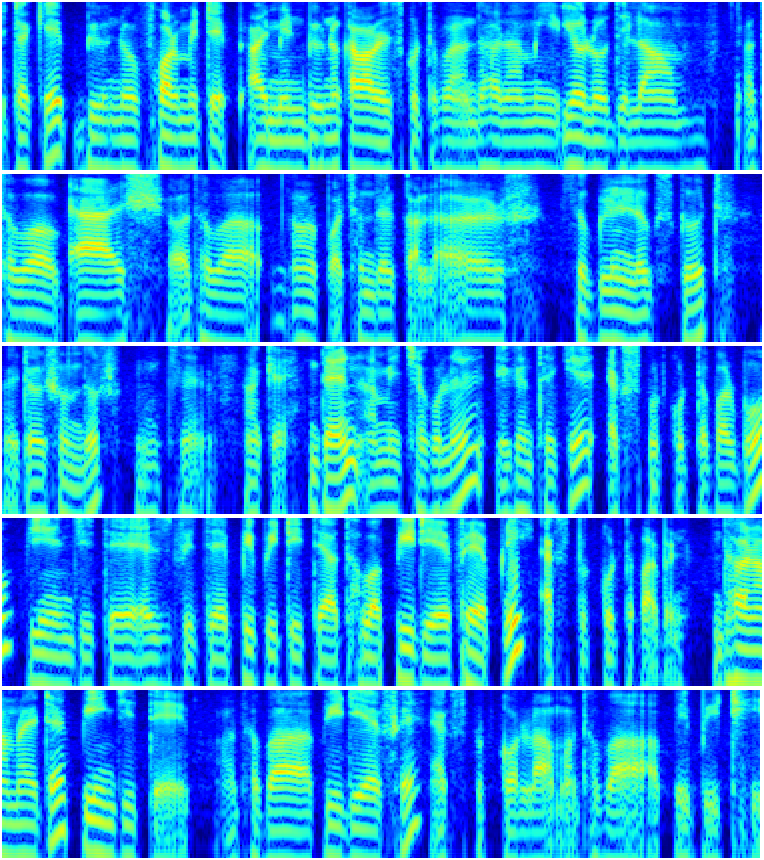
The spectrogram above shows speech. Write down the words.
এটাকে বিভিন্ন ফরম্যাটে আই মিন বিভিন্ন কালারাইজ করতে পারেন। ধরেন আমি ইয়েলো দিলাম, অথবা অ্যাশ অথবা আমার পছন্দের colour so green looks good এটাও সুন্দর ওকে ওকে দেন আমি ইচ্ছা করলে এখান থেকে এক্সপোর্ট করতে পারব। পিএনজিতে এসভিতে পিপিটিতে অথবা পিডিএফ এ আপনি এক্সপোর্ট করতে পারবেন। ধরেন আমরা এটা পিএনজিতে অথবা পিডিএফ এ এক্সপোর্ট করলাম অথবা পিপিটি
